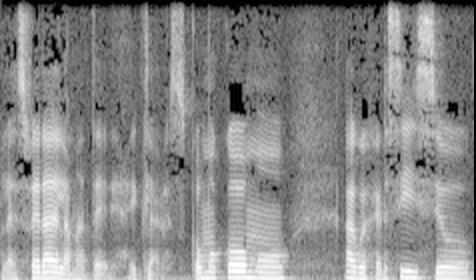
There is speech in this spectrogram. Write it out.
la esfera de la materia. Y claro, es como como, hago ejercicio,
